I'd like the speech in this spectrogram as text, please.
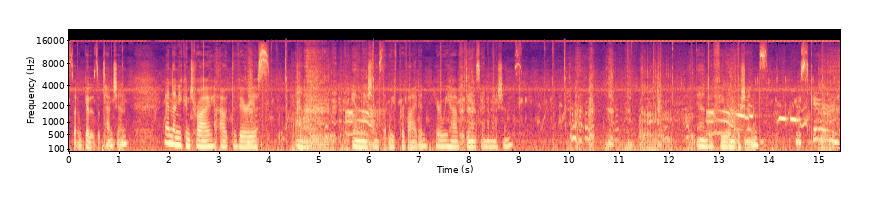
so get his attention. And then you can try out the various um, animations that we've provided. Here we have dance animations and a few emotions. You're scared.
